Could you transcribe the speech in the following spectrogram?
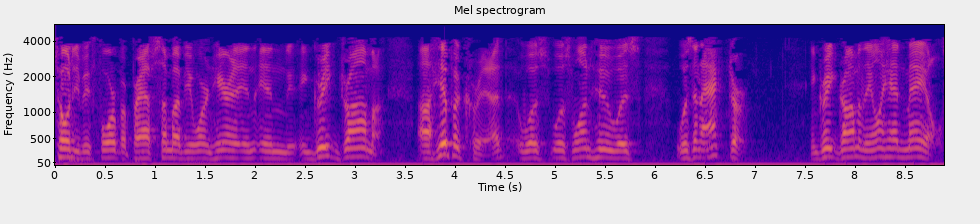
told you before, but perhaps some of you weren't here. In, in, in Greek drama, a hypocrite was, was one who was, was an actor. In Greek drama, they only had males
